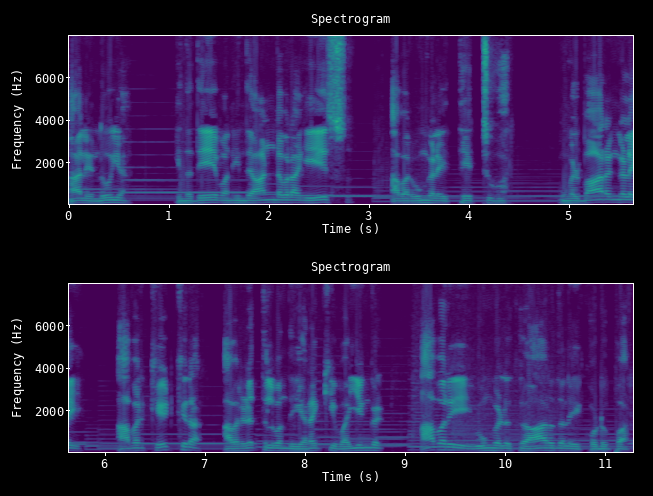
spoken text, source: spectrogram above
ஹalleluya இந்த தேவன் இந்த ஆண்டவராக இயேசு அவர் உங்களை தேற்றுவார். உங்கள் பாரங்களை அவர் கேட்கிறார். அவரிடத்தில் வந்து இறக்கி வையுங்கள். அவரே உங்களுக்கு ஆறுதலை கொடுப்பார்.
